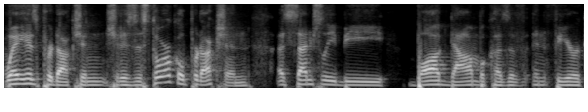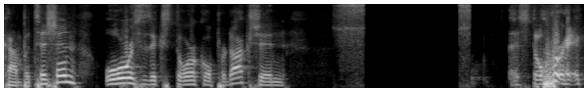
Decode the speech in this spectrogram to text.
weigh his production should his historical production essentially be bogged down because of inferior competition, or is his historical production so historic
